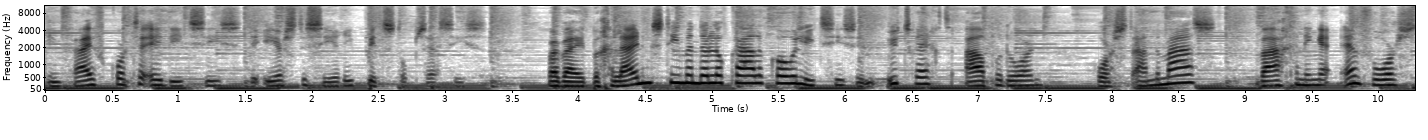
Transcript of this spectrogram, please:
in vijf korte edities de eerste serie pitstop-sessies. Waarbij het begeleidingsteam en de lokale coalities in Utrecht, Apeldoorn, Horst aan de Maas, Wageningen en Vorst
